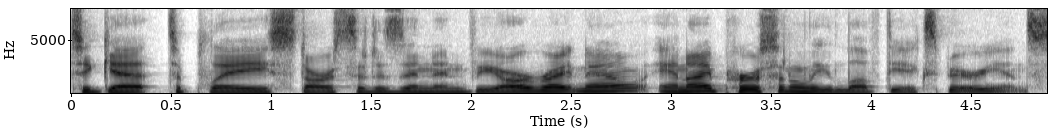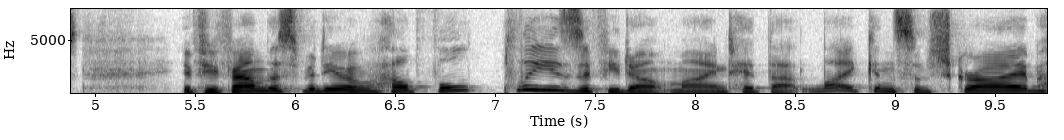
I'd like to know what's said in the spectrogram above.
to get to play Star Citizen in VR right now, and I personally love the experience. If you found this video helpful, please, if you don't mind, hit that like and subscribe.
